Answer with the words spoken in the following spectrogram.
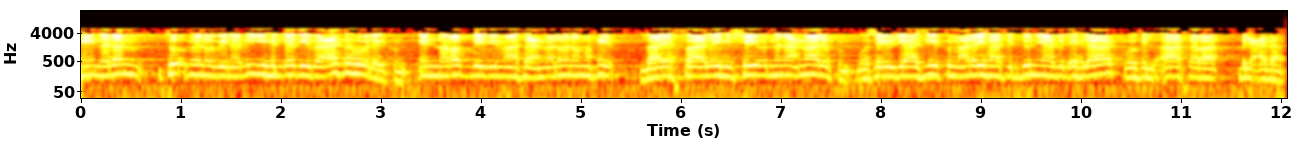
حين لم تؤمنوا بنبيه الذي بعثه إليكم. إن ربي بما تعملون محيط. لا يخفى عليه شيء من أعمالكم وسيجازيكم عليها في الدنيا بالإهلاك وفي الآخرة بالعذاب.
